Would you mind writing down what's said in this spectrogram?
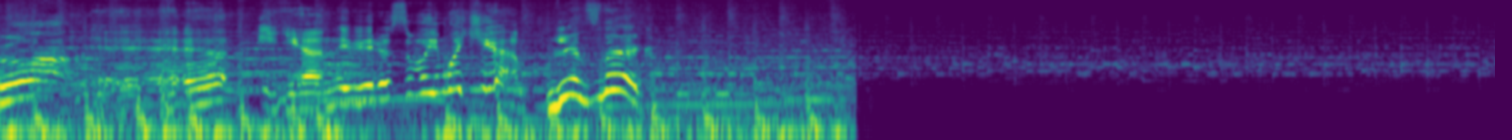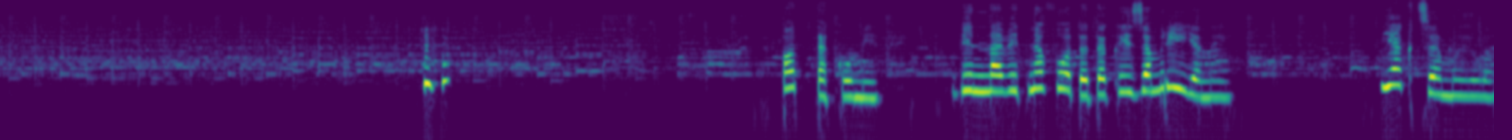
Е, Я не вірю своїм очам. Він зник! От Такумі. Він навіть на фото такий замріяний. Як це мило.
